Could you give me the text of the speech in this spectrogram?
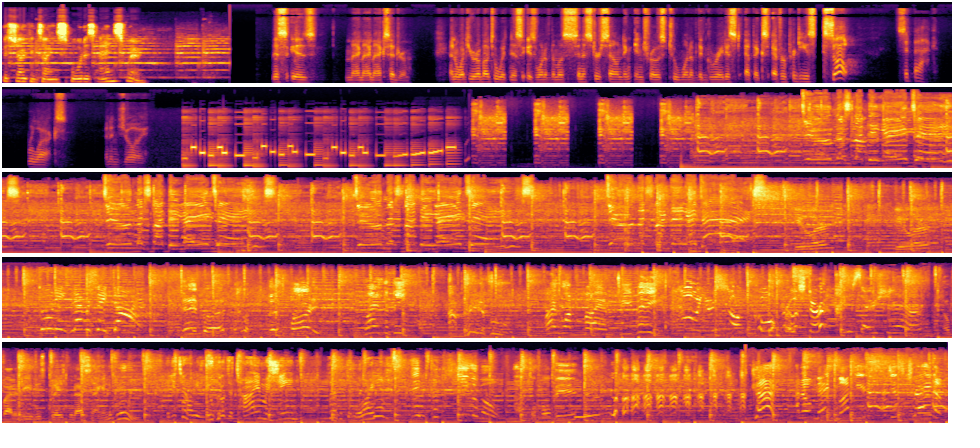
This show contains spoilers and swearing. This is Ma- Ma- Max Headroom, and what you're about to witness is one of the most sinister sounding intros to one of the greatest epics ever produced. So, Sit back relax. and enjoy. Bud, let's party. Where's the beat? I'm Peter Fool. I want my MTV. Oh, you're so cool, Brewster! I'm so sure. Nobody leave this place without singing the blues. Are you telling me you built a time machine? What, a DeLorean? Inconceivable. Automobile. Cut! I don't make monkeys. I just train them.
